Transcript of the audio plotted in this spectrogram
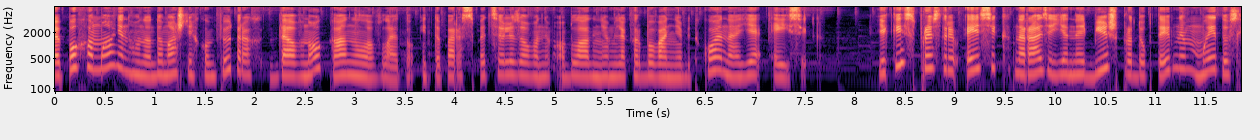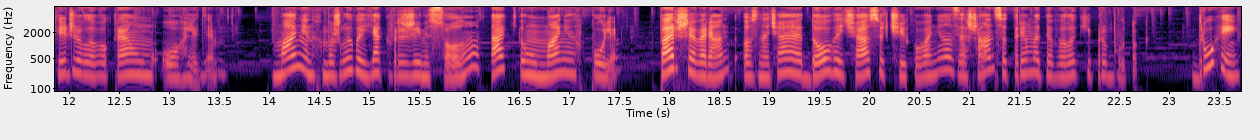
Епоха майнінгу на домашніх комп'ютерах давно канула в лету, і тепер спеціалізованим обладнанням для карбування біткоїна є ASIC. Який з пристроїв ASIC наразі є найбільш продуктивним, ми досліджували в окремому огляді. Майнінг можливий як в режимі соло, так і у майнінг пулі. Перший варіант означає довгий час очікування за шанс отримати великий прибуток. Другий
